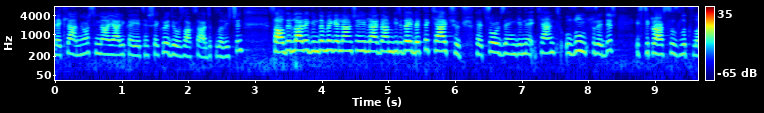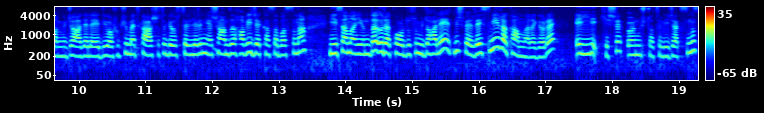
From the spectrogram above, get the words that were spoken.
beklenmiyor. Simla Yerlikaya'ya teşekkür ediyoruz aktardıkları için. Saldırılarla gündeme gelen şehirlerden biri de elbette Kerkük. Petrol zengini kent uzun süredir istikrarsızlıkla mücadele ediyor. Hükümet karşıtı gösterilerin yaşandığı Havice kasabasına Nisan ayında Irak ordusu müdahale etmiş ve resmi rakamlara göre 50 kişi ölmüştü hatırlayacaksınız.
